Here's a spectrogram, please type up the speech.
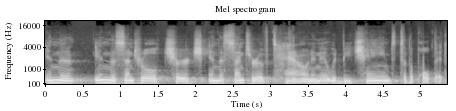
in the, in the central church, in the center of town, and it would be chained to the pulpit.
